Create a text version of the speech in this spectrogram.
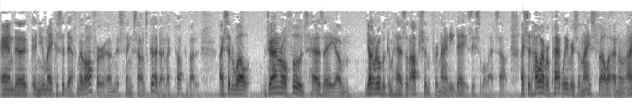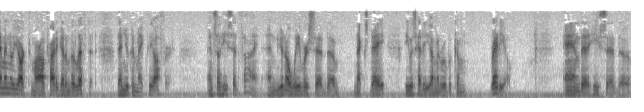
And uh, can you make us a definite offer? And this thing sounds good. I'd like to talk about it. I said, Well, General Foods has a. Um, Young Rubicam has an option for 90 days. He said, Well, that's out. I said, However, Pat Weaver's a nice fella, and when I'm in New York tomorrow, I'll try to get him to lift it. Then you can make the offer. And so he said, Fine. And, you know, Weaver said um, next day he was head of Young and Rubicam Radio. And uh, he said, uh,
